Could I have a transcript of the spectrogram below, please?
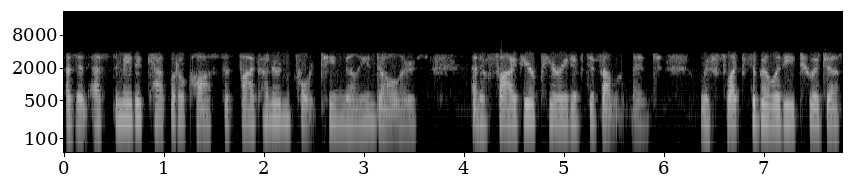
has an estimated capital cost of 514 million dollars and a five-year period of development, with flexibility to adjust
